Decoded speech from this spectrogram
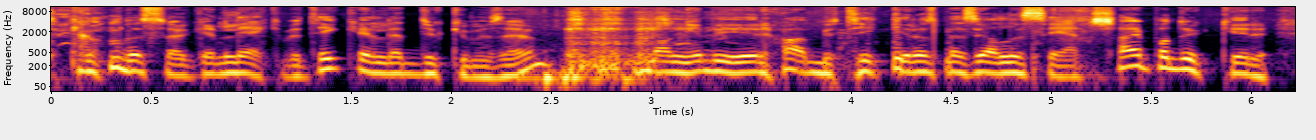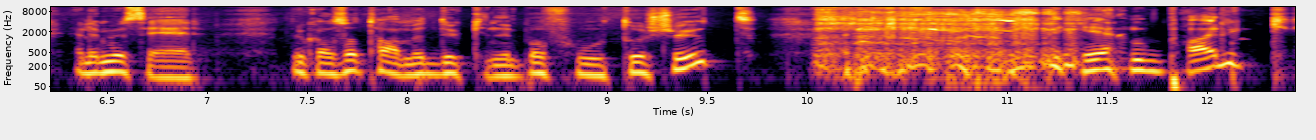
Du kan besøke en lekebutikk eller et dukkemuseum. Mange byer har butikker og spesialisert seg på dukker eller museer. Du kan også ta med dukken din på fotoshoot i en park,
